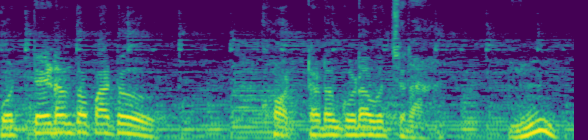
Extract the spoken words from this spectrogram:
కొట్టేయడంతో పాటు కొట్టడం కూడా వచ్చురా. Mm.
